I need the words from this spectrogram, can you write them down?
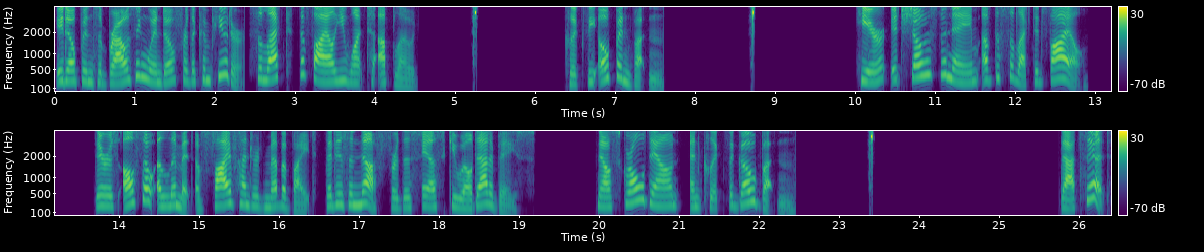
It opens a browsing window for the computer. Select the file you want to upload. Click the Open button. Here, it shows the name of the selected file. There is also a limit of 500 megabyte that is enough for this SQL database. Now scroll down and click the Go button. That's it.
